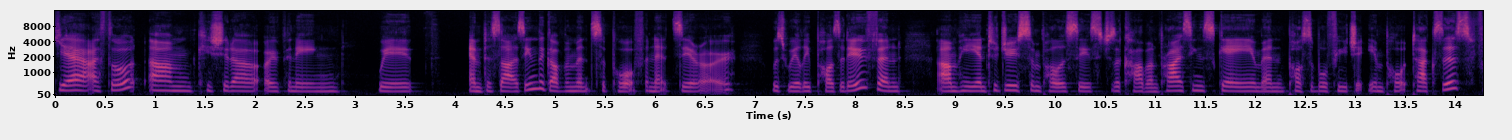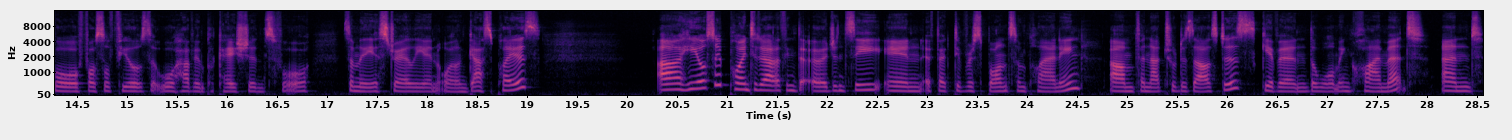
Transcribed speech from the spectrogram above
Yeah, I thought um, Kishida opening with emphasizing the government's support for net zero was really positive and um, he introduced some policies such as a carbon pricing scheme and possible future import taxes for fossil fuels that will have implications for some of the Australian oil and gas players. Uh, he also pointed out, I think, the urgency in effective response and planning um, for natural disasters given the warming climate. And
